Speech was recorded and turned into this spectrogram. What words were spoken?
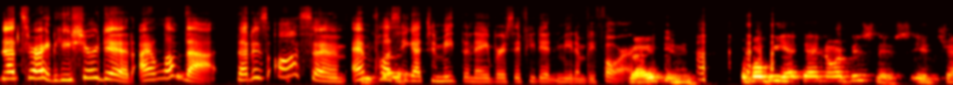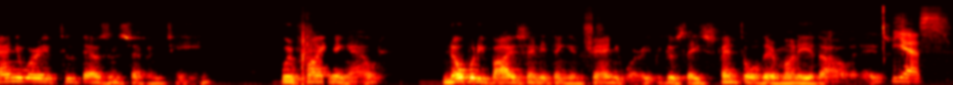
That's right. He sure did. I love that. That is awesome. And plus, he got to meet the neighbors if he didn't meet them before. right? And but we had that in our business. In January of 2017, we're finding out nobody buys anything in January because they spent all their money at the holidays. Yes.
